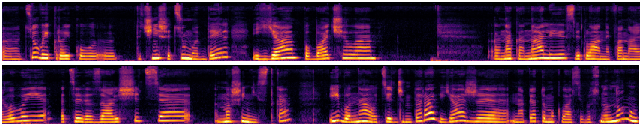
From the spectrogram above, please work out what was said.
е, цю викройку, е, точніше, цю модель я побачила е, на каналі Світлани Фанайлової. Це в'язальщиця, машиністка. І вона оці джемпера в'яже на п'ятому класі в основному,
